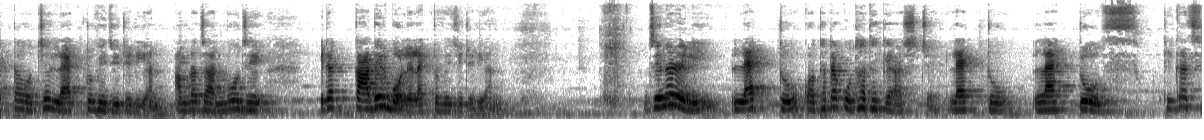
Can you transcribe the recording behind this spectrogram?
একটা হচ্ছে ল্যাক্টো ভেজিটেরিয়ান আমরা জানব যে এটা কাদের বলে ল্যাক্টো ভেজিটেরিয়ান জেনারেলি ল্যাক্টো কথাটা কোথা থেকে আসছে? ল্যাক্টো ল্যাকটোজ ঠিক আছে?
